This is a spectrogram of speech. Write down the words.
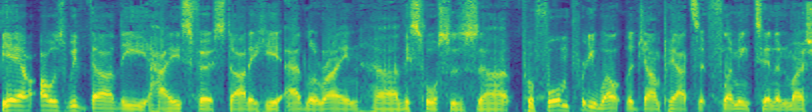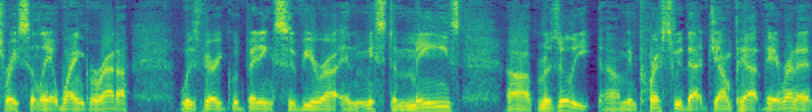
Yeah, I was with uh, the Hayes first starter here, Adler Rain. Uh, this horse has uh, performed pretty well at the jump outs at Flemington and most recently at Wangaratta. Was very good beating Severa and Mr. Mees. Uh, was really um, impressed with that jump out there. Ran a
